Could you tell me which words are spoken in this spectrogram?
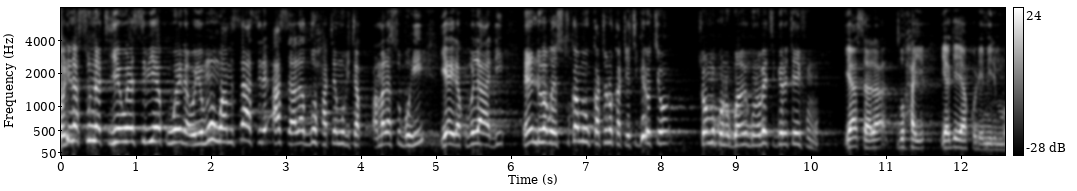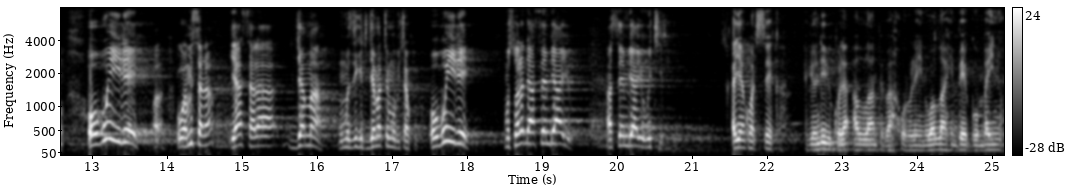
olina sunna kiyeweesibyekuwena oyo mungu amusaasire asala duha temubitaku amala subuhi yaira ku bulaadi enduba bwesitukamu katono kati ekigero kyomukono gwange guno oba ekigero kyeifumu yasala duha yaja yakola emirimu. Obwire wamisana yasala jama mumuzigiti jama temubitaku obwire muswalade asembyayo asembyayo witiri. Ayankuba tiseeka ebyo ndi bikola allah mpe bahurulaini wallahi mbegomba ino.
